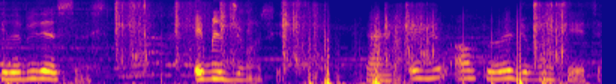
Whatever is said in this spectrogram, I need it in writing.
Gelebilirsiniz. Emir Cumasiyeti. Yani Emir Altıra Cumasiyeti.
